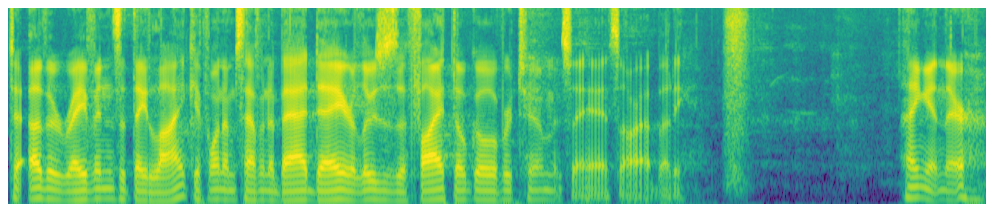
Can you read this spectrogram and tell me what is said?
to other ravens that they like. If one of them's having a bad day or loses a fight, they'll go over to him and say, hey, it's all right, buddy. Hang in there.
